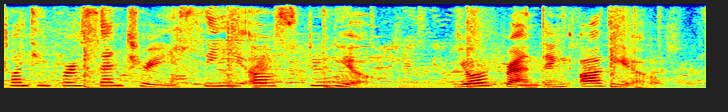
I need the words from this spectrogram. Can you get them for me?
Twenty First Century CEO Studio，Your Branding Audio。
